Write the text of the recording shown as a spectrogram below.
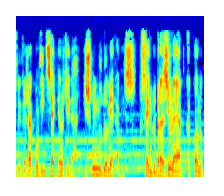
fui viajar com 27 anos de idade. Isso me mudou minha cabeça. Saindo do Brasil, na época, quando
